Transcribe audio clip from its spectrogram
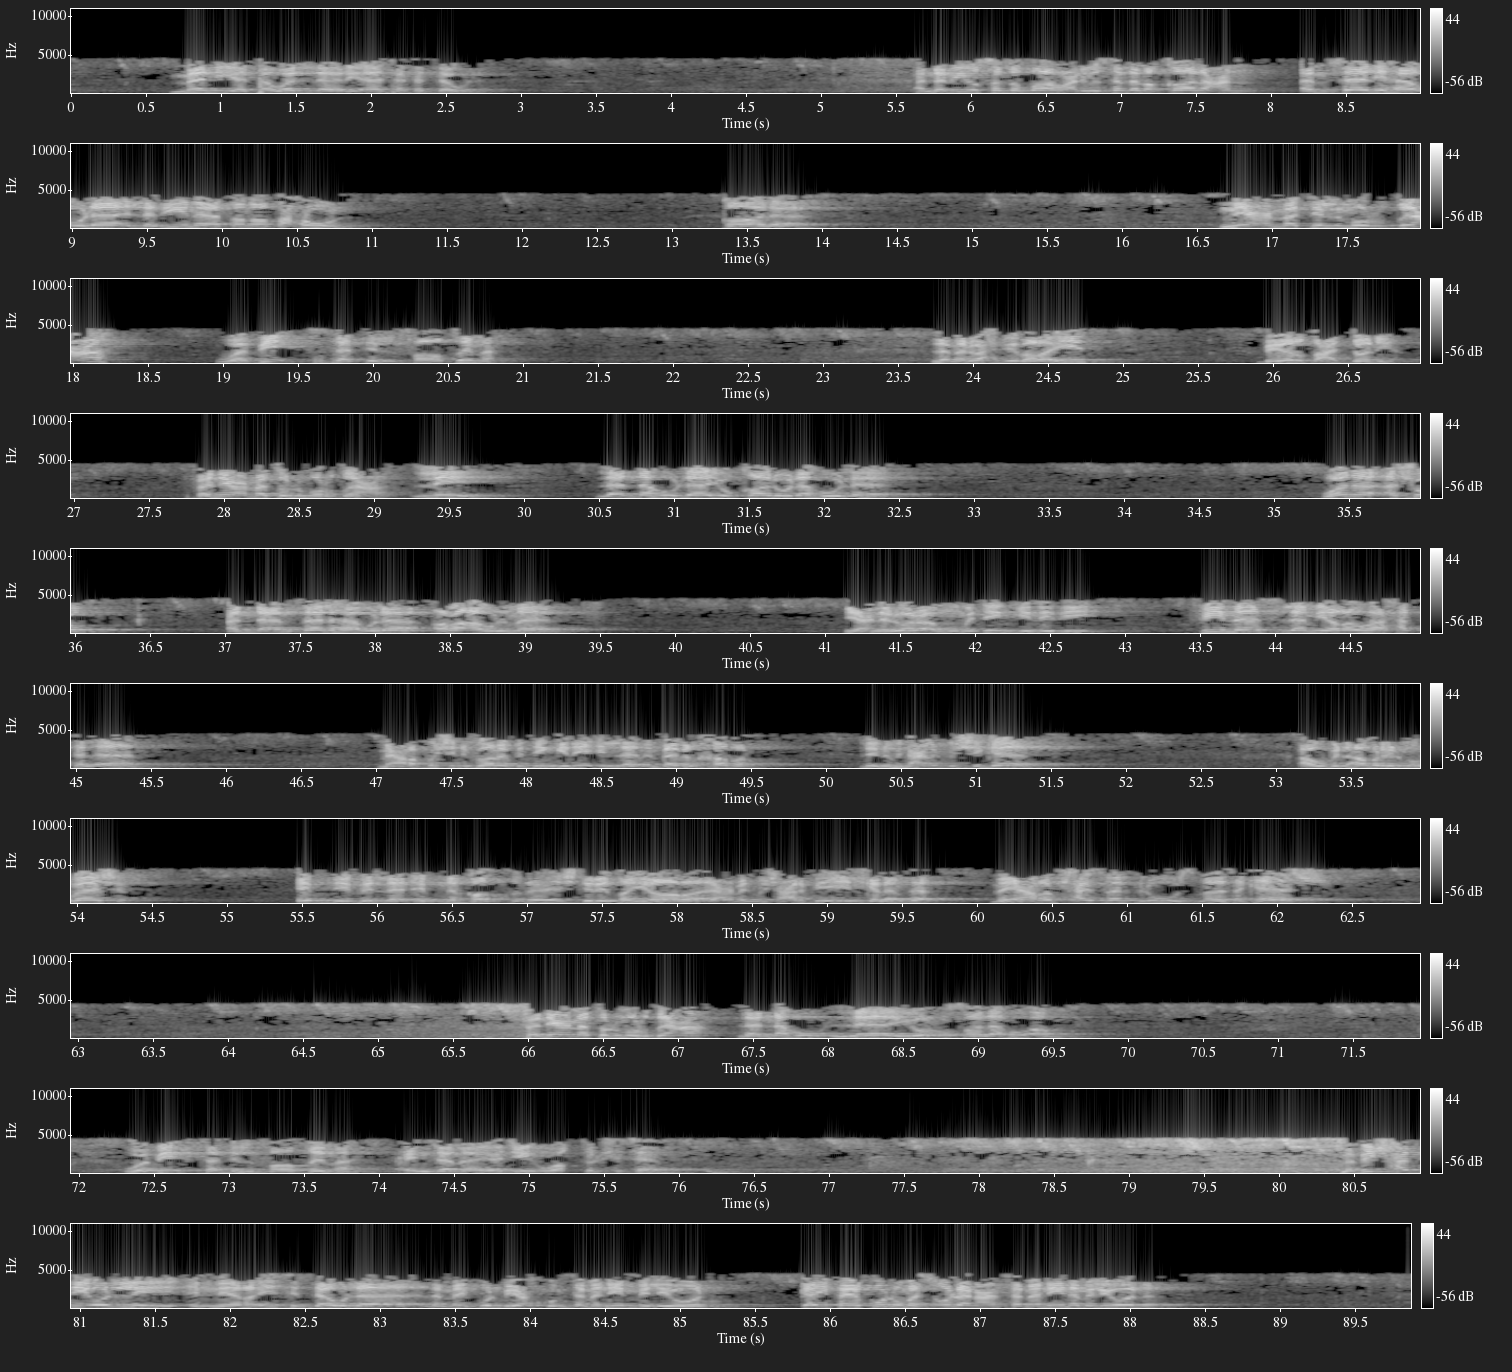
من يتولى رئاسة الدولة. النبي صلى الله عليه وسلم قال عن أمثال هؤلاء الذين يتناطحون. قال نعمة المرضعة وبئسة الفاطمة. لما الواحد يبقى رئيس بيرضع الدنيا. فنعمة المرضعة ليه؟ لأنه لا يقال له لا. وأنا أشك أن أمثال هؤلاء رأوا المال. يعني الورقة أم 200 جنيه دي في ناس لم يروها حتى الآن. ما يعرفوش إن في ورقة 200 جنيه إلا من باب الخبر لأنه بيتعامل بالشيكات أو بالأمر المباشر. ابني فيلا ابن قصر اشتري طيارة اعمل مش عارف إيه الكلام ده. ما يعرفش حاجة اسمها الفلوس ما مسكهاش فنعمة المرضعة لأنه لا يعصى له أمر. وبئسة الفاطمة عندما يجيء وقت الحساب. مفيش حد يقول لي إن رئيس الدولة لما يكون بيحكم 80 مليون كيف يكون مسؤولا عن 80 مليونا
